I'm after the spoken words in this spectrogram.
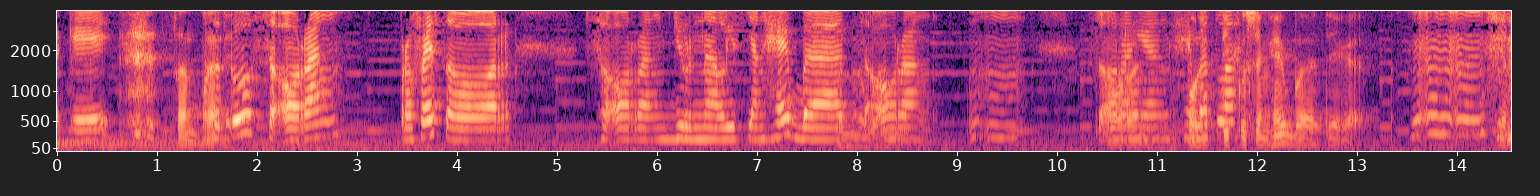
Oke. Santai. maksudku seorang profesor seorang jurnalis yang hebat Bener seorang mm-mm, seorang yang hebat lah. politikus yang hebat ya kak. Yang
